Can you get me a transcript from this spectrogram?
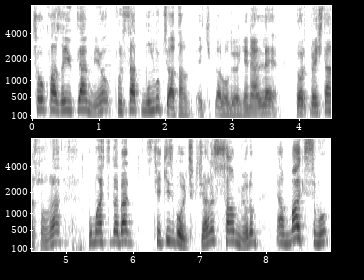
çok fazla yüklenmiyor. Fırsat buldukça atan ekipler oluyor. Genelde 4-5'ten sonra. Bu maçta da ben 8 gol çıkacağını sanmıyorum. Yani maksimum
